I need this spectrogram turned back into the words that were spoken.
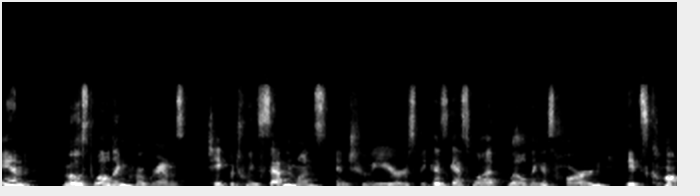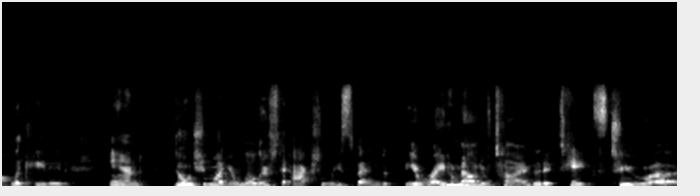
And most welding programs take between seven months and two years because guess what? Welding is hard, it's complicated. And don't you want your welders to actually spend the right amount of time that it takes to uh,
